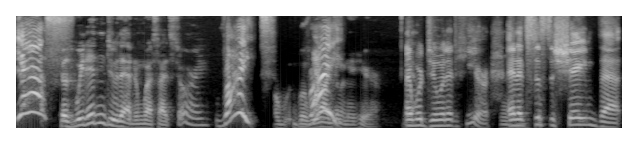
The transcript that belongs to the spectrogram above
Yes. because we didn't do that in West Side Story Right. but, we- but we Right. are doing it here and Yeah. we're doing it here and Mhm. it's just a shame that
